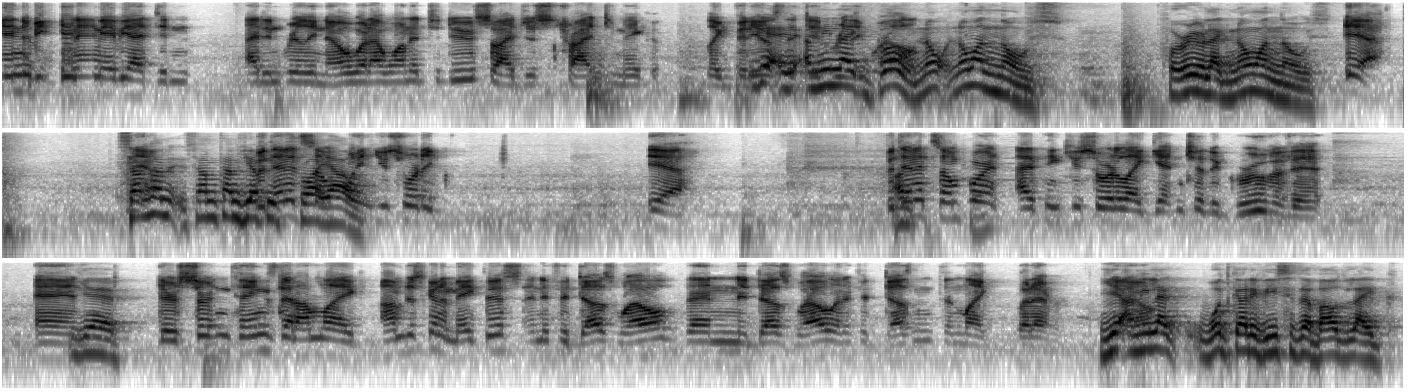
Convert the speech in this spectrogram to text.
in the beginning maybe I didn't I didn't really know what I wanted to do, so I just tried to make like videos. Yeah, I mean, really like, bro, no, no one knows. For real, like, no one knows. Yeah, Sometimes, sometimes you have but then to at some try out. point you sort of. Yeah. But then Um, at some point, I think you sort of like get into the groove of it, and Yeah. there's certain things that I'm like, I'm just gonna make this, and if it does well, then it does well, and if it doesn't, then like whatever. Yeah, I mean, like what Gary Vee said about like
